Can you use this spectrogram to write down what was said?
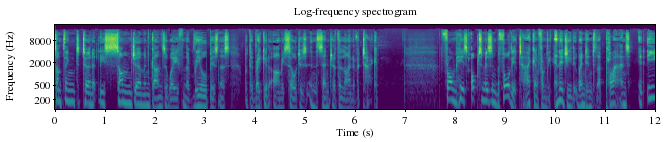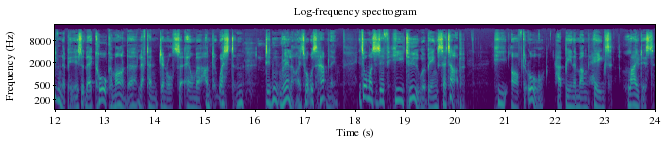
something to turn at least some German guns away from the real business with the regular army soldiers in the centre of the line of attack. From his optimism before the attack and from the energy that went into the plans, it even appears that their corps commander, Lieutenant General Sir Aylmer Hunter Weston, didn't realise what was happening. It's almost as if he too were being set up. He, after all, had been among Haig's loudest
